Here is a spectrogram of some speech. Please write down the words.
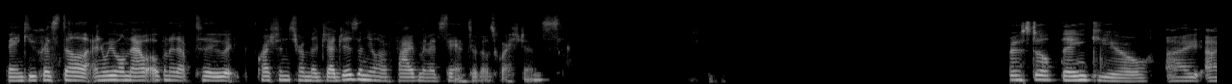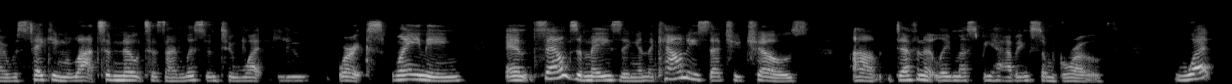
Thank you, Crystal. And we will now open it up to questions from the judges, and you'll have five minutes to answer those questions. Crystal, thank you. I, I was taking lots of notes as I listened to what you were explaining and sounds amazing. And the counties that you chose um, definitely must be having some growth. What,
